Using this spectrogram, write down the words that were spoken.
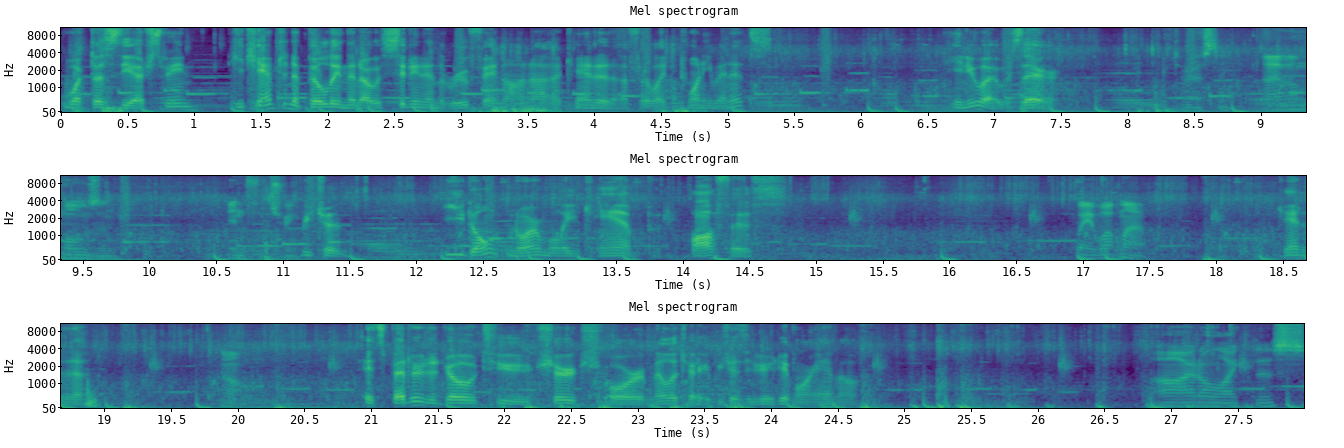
What does the Edge mean? He camped in a building that I was sitting in the roof in on uh, Canada for like 20 minutes. He knew I was there Interesting. I have a Mosin. Infantry. because you don't normally camp office Wait, what map? Canada. It's better to go to church or military because you're gonna get more ammo. oh, I don't like this.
